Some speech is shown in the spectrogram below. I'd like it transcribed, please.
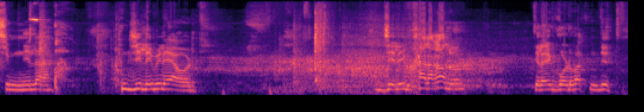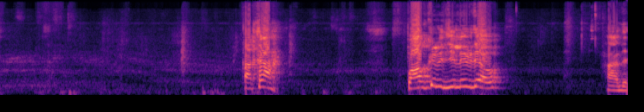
चिमणीला जिलेबी लय आवडते. जिलेबी खायला घालून तिला एक गोड बातमी देतो. काका पाव किलो जिलेबी द्या हो. हा दे.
